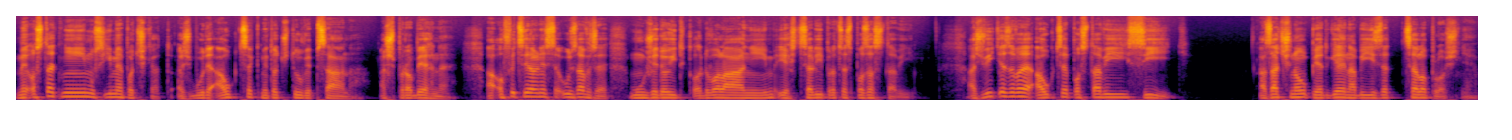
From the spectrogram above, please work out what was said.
My ostatní musíme počkat, až bude aukce k mytočtu vypsána, až proběhne a oficiálně se uzavře, může dojít k odvoláním, jež celý proces pozastaví až vítězové aukce postaví síť a začnou 5G nabízet celoplošně.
